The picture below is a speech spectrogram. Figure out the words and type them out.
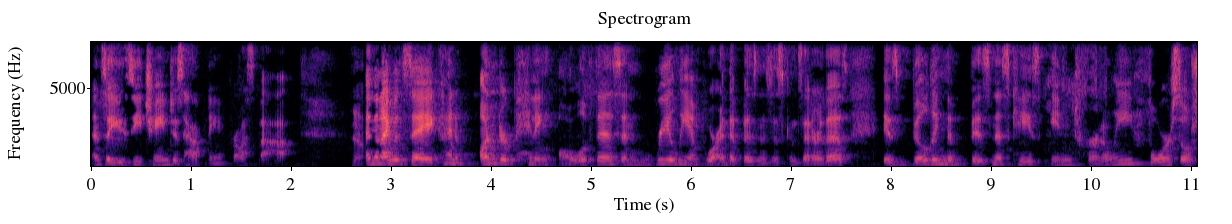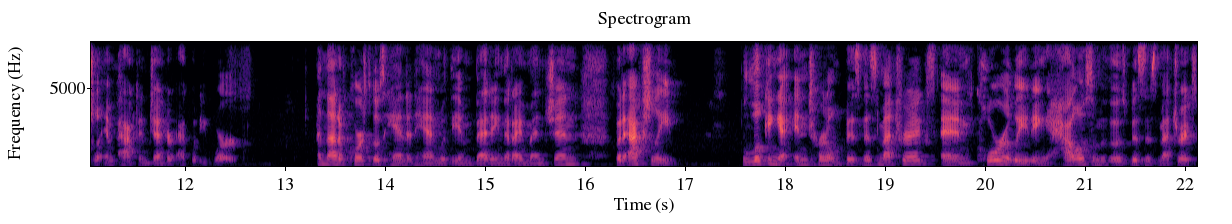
And so you see changes happening across that. Yeah. And then I would say, kind of underpinning all of this, and really important that businesses consider this, is building the business case internally for social impact and gender equity work. And that, of course, goes hand in hand with the embedding that I mentioned, but actually looking at internal business metrics and correlating how some of those business metrics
